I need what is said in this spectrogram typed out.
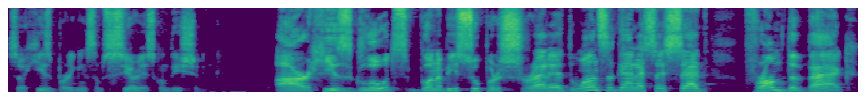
So he's bringing some serious conditioning. Are his glutes gonna be super shredded? Once again, as I said, from the back,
